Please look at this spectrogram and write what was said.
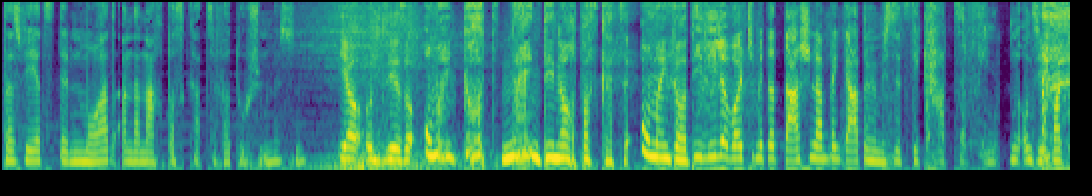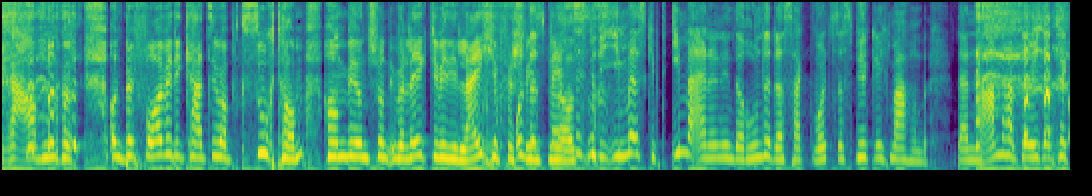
dass wir jetzt den Mord an der Nachbarskatze vertuschen müssen. Ja, und wir so, oh mein Gott, nein, die Nachbarskatze, oh mein Gott. Die Lila wollte schon mit der Taschenlampe im Garten, wir müssen jetzt die Katze finden und sie vergraben. Und bevor wir die Katze überhaupt gesucht haben, haben wir uns schon überlegt, wie wir die Leiche und das verschwinden Beste lassen. ist wie immer, es gibt immer einen in der Runde, der sagt, wolltest du das wirklich machen? Dein Mann hat nämlich dann gesagt,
